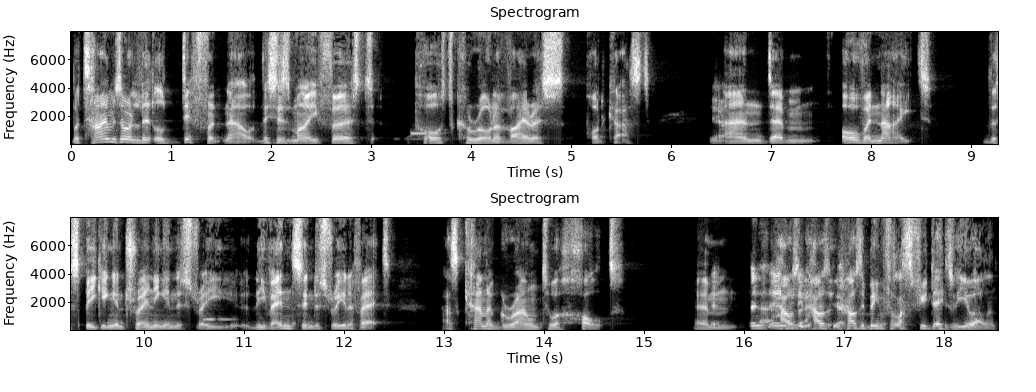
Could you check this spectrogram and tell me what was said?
But times are a little different now. This is Hmm. my first post coronavirus podcast. Yeah. And um, overnight, the speaking and training industry, the events industry, in effect, has kind of ground to a halt. Um, uh, in how's, it, how's, yeah. how's it been for the last few days for you, Alan?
